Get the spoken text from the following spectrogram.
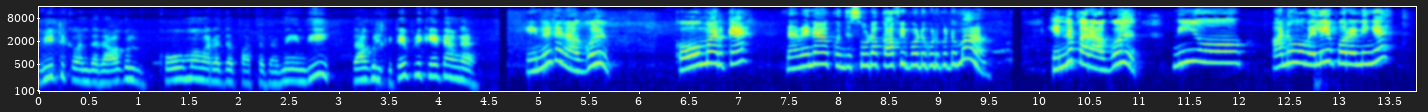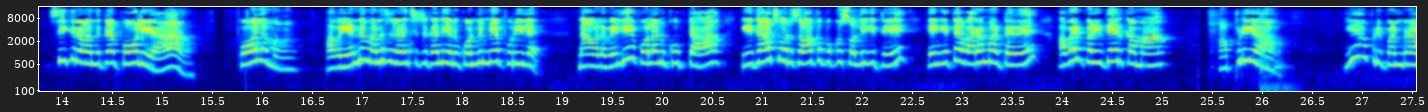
வீட்டுக்கு வந்த ராகுல் கோவமா வரத பார்த்த தமேந்தி ராகுல் கிட்ட இப்படி கேட்டாங்க. என்னடா ராகுல்? கோவமா இருக்க? நான் வேணா கொஞ்சம் சூடா காஃபி போட்டு கொடுக்கட்டுமா? என்னப்பா ராகுல்? நீயும் அனுவும் வெளியே போற நீங்க? சீக்கிரம் வந்துட்டே போலியா? போலமா? அவ என்ன மனசுல நினைச்சிட்டு இருக்கான்னு எனக்கு ஒண்ணுமே புரியல. நான் அவளை வெளியே போலான்னு கூப்பிட்டா ஏதாச்சும் ஒரு சாக்கு புக்கு சொல்லிக்கிட்டு என்கிட்ட வர மாட்டேவே அவாய்ட் பண்ணிட்டே இருக்காமா அப்படியா ஏன் அப்படி பண்றா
